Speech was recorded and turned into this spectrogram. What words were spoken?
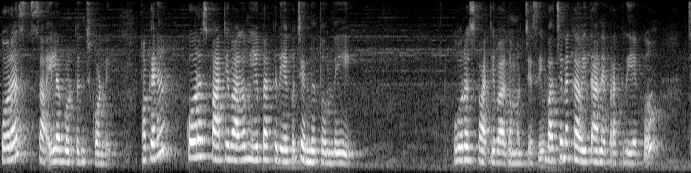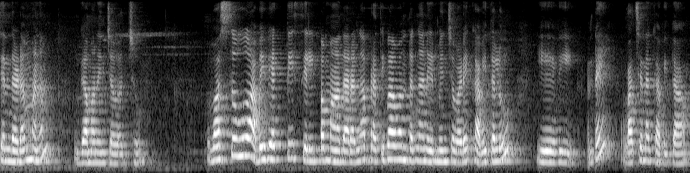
కోరస్ స. ఇలా గుర్తుంచుకోండి. ఓకేనా? కోరస్ పాఠ్యభాగం ఏ ప్రక్రియకు చెందుతుంది? కోరస్ పాఠ్యభాగం వచ్చేసి వచన కవిత అనే ప్రక్రియకు చెందడం మనం గమనించవచ్చు. వస్తువు అభివ్యక్తి శిల్పం ఆధారంగా ప్రతిభావంతంగా నిర్మించబడే కవితలు ఏవి? అంటే వచన కవిత.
